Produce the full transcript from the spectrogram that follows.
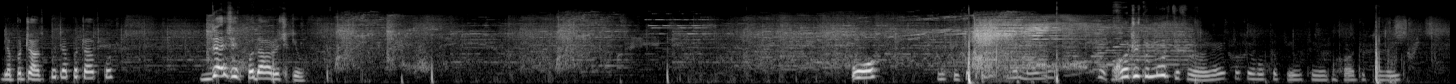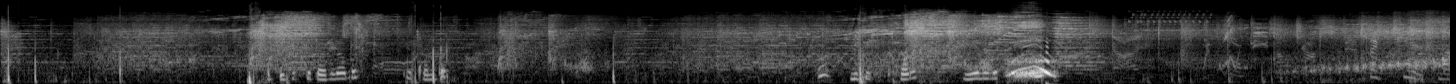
Для початку, для початку. 10 подарочків. О! Нормально. Гаджет не Мортиса, я його хотів, то я гаджет. Подписочки теж добре. Іконка. О, Міфічка зараз. Мені дуже... О! Forgive my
